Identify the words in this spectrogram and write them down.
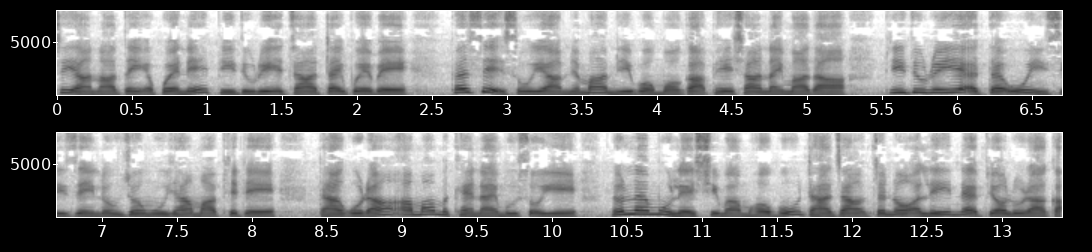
ဆီယာနာသိန်းအဖွဲ့နဲ့ပြည်သူတွေအကြားတိုက်ပွဲပဲဖက်စစ်အစိုးရမြန်မာမြေပေါ်မော်ကဖယ်ရှားနိုင်မှသာပြည်သူတွေရဲ့အသက်အိုးအိမ်စီစဉ်လုံခြုံမှုရမှာဖြစ်တဲ့ဒါကိုတော့အာမမခံနိုင်ဘူးဆိုရင်လွတ်လပ်မှုလည်းရှိမှာမဟုတ်ဘူးဒါကြောင့်ကျွန်တော်အလေးနဲ့ပြောလိုတာက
